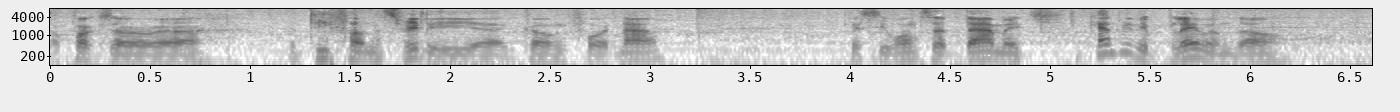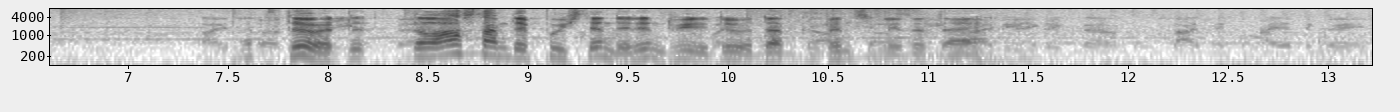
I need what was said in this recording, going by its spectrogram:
Our pucks are. Uh, Devon is really uh, going for it now. Guess he wants that damage. You can't really blame him though. I Let's do it. The, the last time they pushed in, they didn't really do it that convincingly, did they? Driving, they come. Seismic right at the gate.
